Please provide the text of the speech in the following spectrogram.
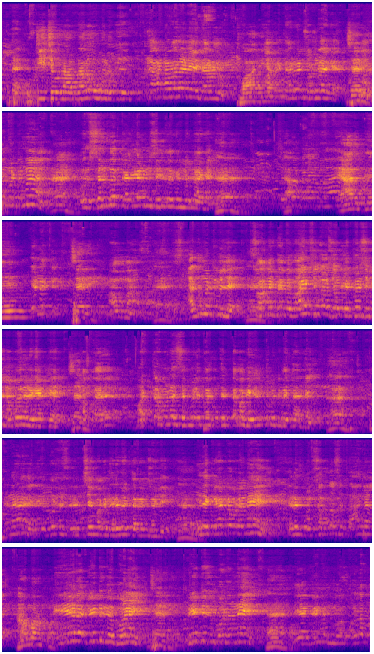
இல்லை. குட்டி சோறா இருந்தாலும் உங்களுக்கு நான் நவதானியை தரணும். பாதியா தரேன்னு சொன்னாங்க. சரி. அது மட்டுமா. ஒரு செல்வ கல்யாணம் செய்து வைக்கணும்னு சொன்னாங்க யாருக்கு? எனக்கு. சரி. ஆமா. அது மட்டும் இல்ல சுவாமி தங்க வாய் சொல்ல சொல்ற எப்படி சொல்லி நம்போது கேட்டேன். சரி. மற்றவங்கள செம்மொழி பார்த்து திட்டமாக எழுத்து விட்டு வைத்தார்கள். ஏன்னா, நிச்சயமாக நிறைவேற்றாருன்னு சொல்லி. இதை கேட்ட உடனே எனக்கு ஒரு சந்தோஷம் தாங்கல. நேரா வீட்டுக்கு போனேன். சரி. வீட்டுக்கு போனோடனே ஆ, என் வீட்டு கொல்லப்பட்ட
